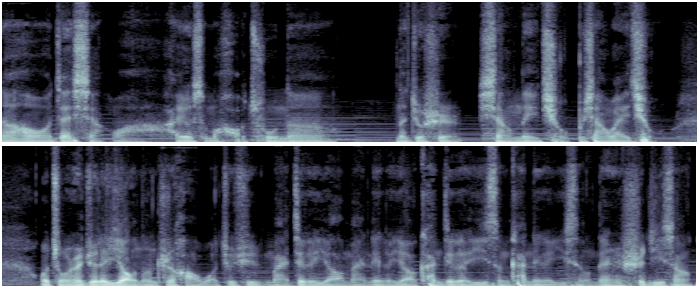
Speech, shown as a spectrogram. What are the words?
然后我在想，哇，还有什么好处呢？那就是向内求，不向外求。我总是觉得药能治好，我就去买这个药，买那个药，看这个医生，看那个医生。但是实际上，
